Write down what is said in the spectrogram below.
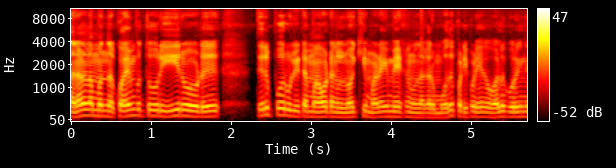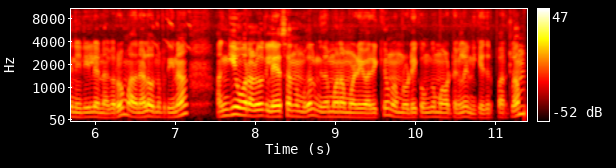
அதனால் நம்ம இந்த கோயம்புத்தூர் ஈரோடு திருப்பூர் உள்ளிட்ட மாவட்டங்கள் நோக்கி மழை மேகங்கள் நகரும் போது படிப்படியாக வலு குறைந்த நிலையில் நகரும். அதனால் வந்து பார்த்திங்கன்னா அங்கேயும் ஓரளவுக்கு லேசான முதல் மிதமான மழை வரைக்கும் நம்மளுடைய கொங்கு மாவட்டங்களை இன்றைக்கி எதிர்பார்க்கலாம்.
